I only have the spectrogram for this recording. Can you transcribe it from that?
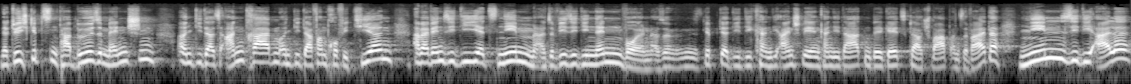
Natürlich gibt es ein paar böse Menschen, die das antreiben und die davon profitieren. Aber wenn Sie die jetzt nehmen, also wie Sie die nennen wollen, also es gibt ja die, die, die einschlägigen Kandidaten, Bill Gates, Klaus Schwab und so weiter, nehmen Sie die alle,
